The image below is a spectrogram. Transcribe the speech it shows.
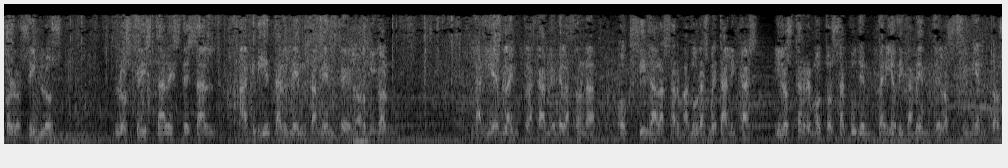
con los siglos, los cristales de sal agrietan lentamente el hormigón. La niebla implacable de la zona oxida las armaduras metálicas y los terremotos sacuden periódicamente los cimientos.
